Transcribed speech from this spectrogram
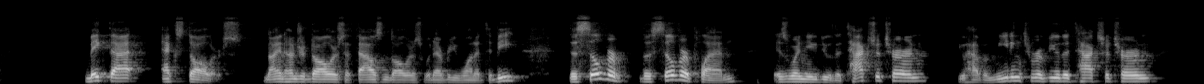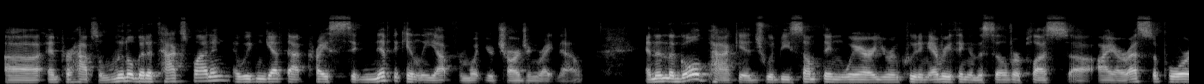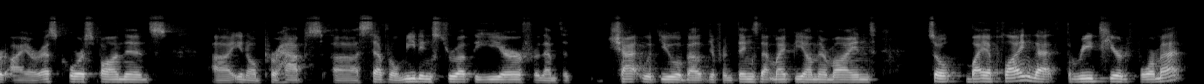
Make that X dollars, $900, $1,000, whatever you want it to be. The silver, the silver plan is when you do the tax return, you have a meeting to review the tax return, uh, and perhaps a little bit of tax planning, and we can get that price significantly up from what you're charging right now. And then the gold package would be something where you're including everything in the silver plus uh, IRS support, IRS correspondence, uh, you know, perhaps uh, several meetings throughout the year for them to chat with you about different things that might be on their mind. So by applying that three-tiered format,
